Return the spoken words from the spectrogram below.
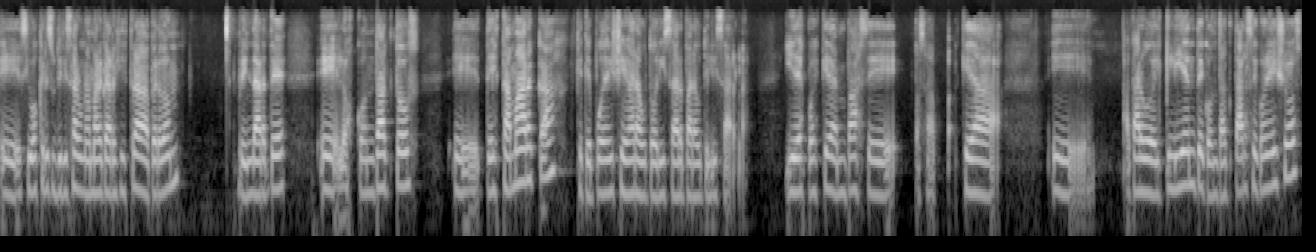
eh, si vos querés utilizar una marca registrada, perdón, brindarte los contactos de esta marca que te pueden llegar a autorizar para utilizarla. Y después queda en base, o sea, queda a cargo del cliente contactarse con ellos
